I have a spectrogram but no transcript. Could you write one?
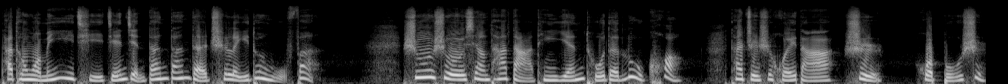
他同我们一起简简单单的吃了一顿午饭。叔叔向他打听沿途的路况，他只是回答是或不是。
